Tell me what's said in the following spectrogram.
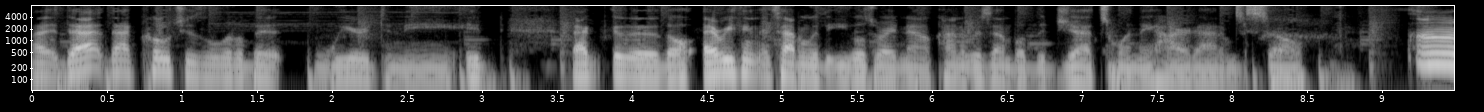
I, that that coach is a little bit weird to me. It that the, the everything that's happening with the Eagles right now kind of resembled the Jets when they hired Adam. So I don't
